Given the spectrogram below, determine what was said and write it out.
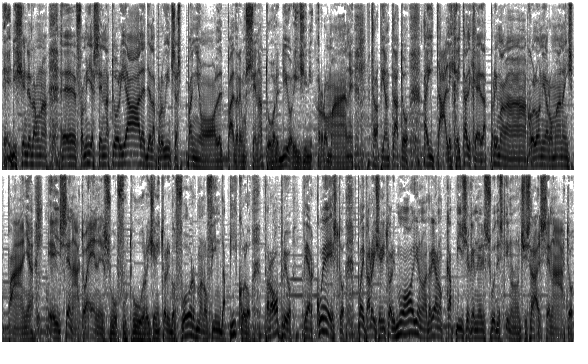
eh, discende da una eh, famiglia senatoriale della provincia spagnola, il padre è un senatore di origini romane, trapiantato a Italica. Italica è la prima colonia romana in Spagna e il Senato è nel suo futuro. I genitori lo formano fin da piccolo proprio per questo. Poi però i genitori muoiono, Adriano capisce che nel suo destino destino non ci sarà il Senato,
